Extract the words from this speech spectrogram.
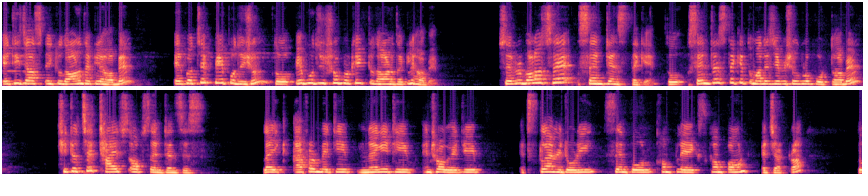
এটি জাস্ট একটু ধারণা থাকলে হবে। এরপর হচ্ছে পে পজিশন তো পে পজিশন সম্পর্কে একটু ধারণা থাকলে হবে। সো এরপর বলা হচ্ছে সেন্টেন্স থেকে। তো সেন্টেন্স থেকে তোমাদের যে বিষয়গুলো পড়তে হবে, সেটা হচ্ছে types of sentences like affirmative negative interrogative exclamatory simple complex compound etcetera তো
